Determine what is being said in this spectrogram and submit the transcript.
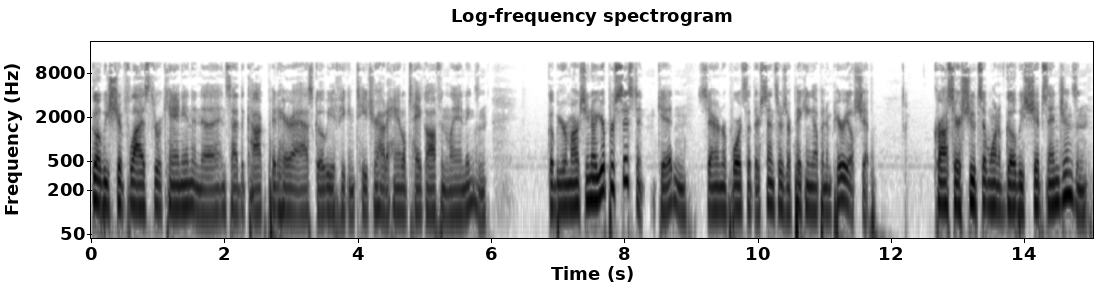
Gobi's ship flies through a canyon, and uh, inside the cockpit, Hera asks Gobi if he can teach her how to handle takeoff and landings. And Gobi remarks, "You know, you're persistent, kid." And Saren reports that their sensors are picking up an Imperial ship. Crosshair shoots at one of Gobi's ship's engines and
